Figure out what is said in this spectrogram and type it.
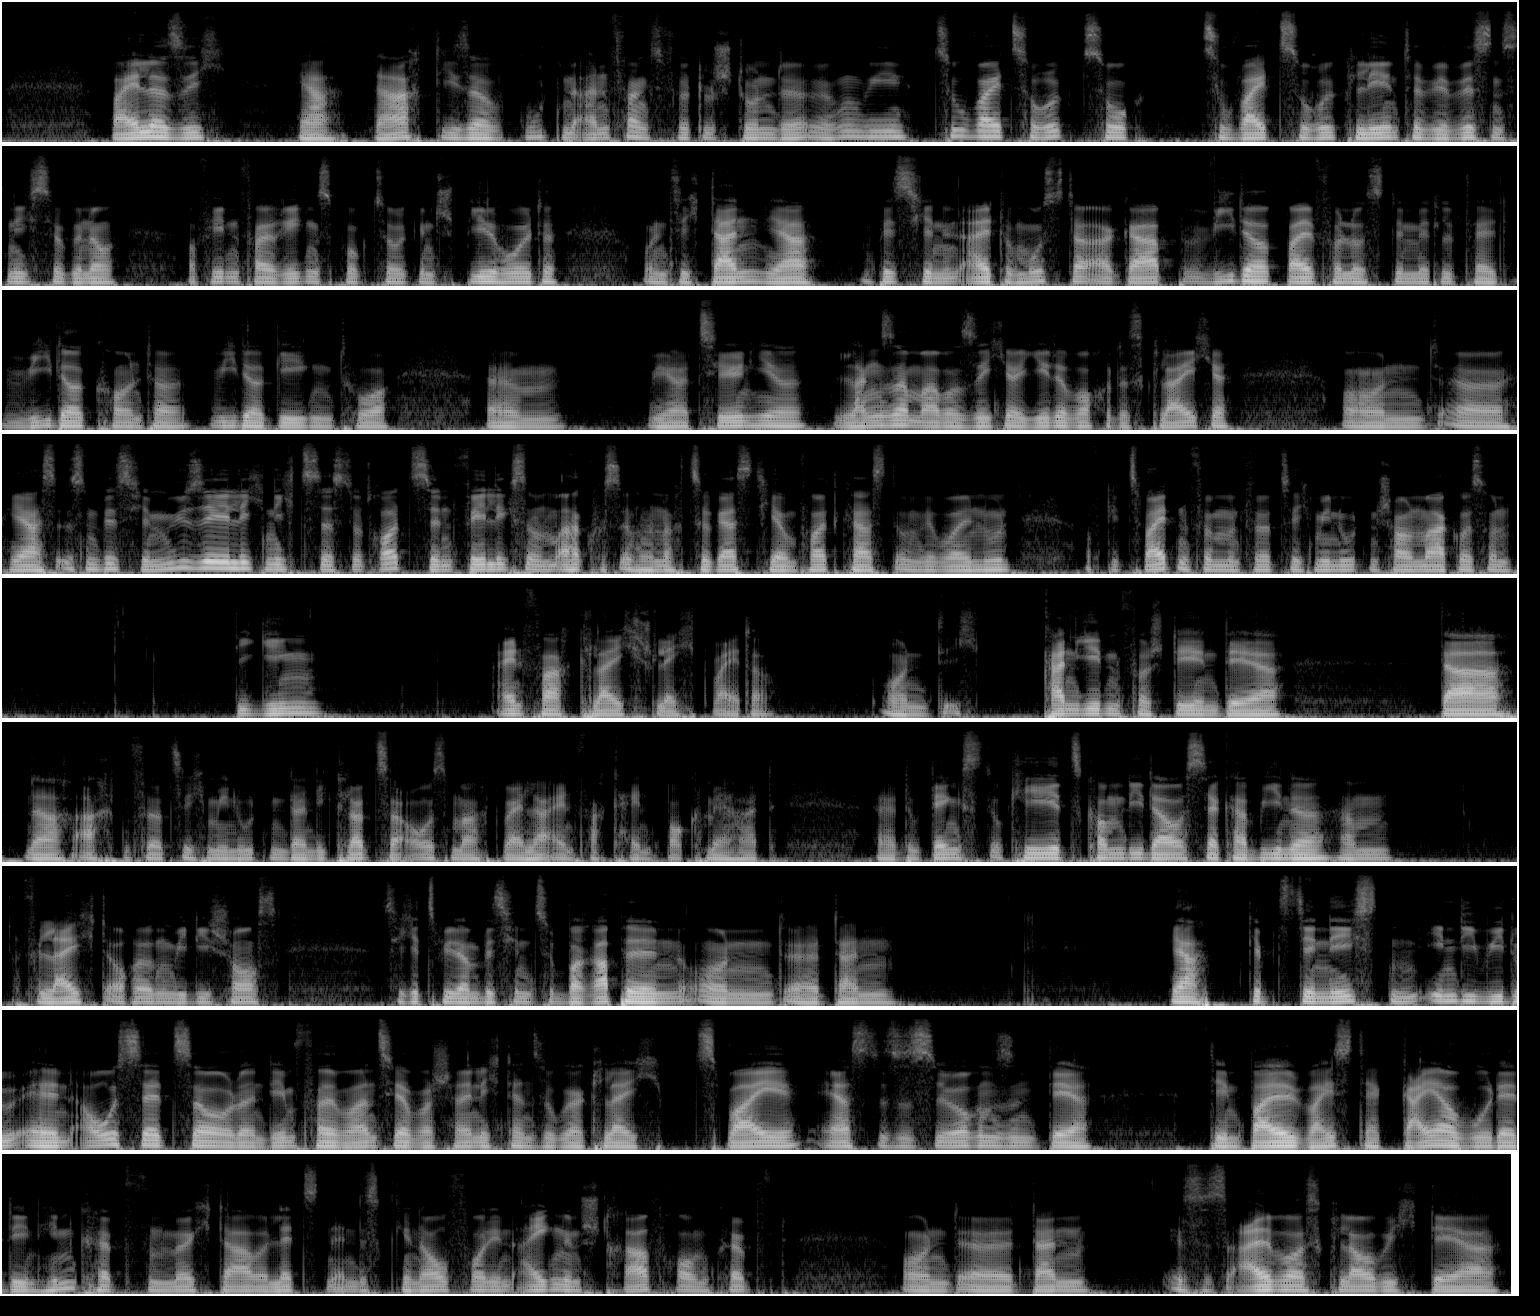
weil er sich ja nach dieser guten Anfangsviertelstunde irgendwie zu weit zurückzog, zu weit zurücklehnte. Wir wissen es nicht so genau. auf jeden Fall Regensburg zurück ins Spiel holte und sich dann ja ein bisschen in alte Muster ergab. Wieder Ballverlust im Mittelfeld, wieder Konter, wieder Gegentor. Ähm, wir erzählen hier langsam aber sicher jede Woche das Gleiche. Und äh, ja, es ist ein bisschen mühselig. Nichtsdestotrotz sind Felix und Markus immer noch zu Gast hier im Podcast und wir wollen nun auf die zweiten 45 Minuten schauen, Markus. Und die gingen einfach gleich schlecht weiter. Und ich kann jeden verstehen, der da nach 48 Minuten dann die Klotze ausmacht, weil er einfach keinen Bock mehr hat. Äh, du denkst, okay, jetzt kommen die da aus der Kabine, haben vielleicht auch irgendwie die Chance, sich jetzt wieder ein bisschen zu berappeln und äh, dann ja, gibt es den nächsten individuellen Aussetzer oder in dem Fall waren es ja wahrscheinlich dann sogar gleich zwei. Erst ist es Sörensen, der den Ball weiß der Geier, wo der den hinköpfen möchte, aber letzten Endes genau vor den eigenen Strafraum köpft. Und äh, dann ist es Albers, glaube ich, der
